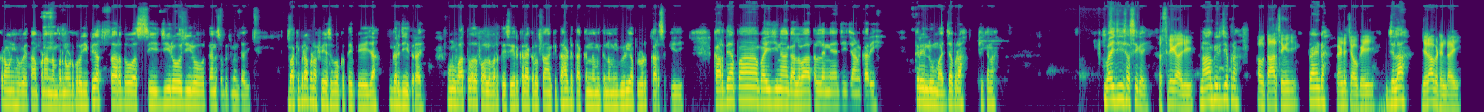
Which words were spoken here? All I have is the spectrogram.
ਕਰਾਉਣੀ ਹੋਵੇ ਤਾਂ ਆਪਣਾ ਨੰਬਰ ਨੋਟ ਕਰੋ ਜੀ 7528000355 ਜੀ। ਬਾਕੀ ਭਰਾ ਆਪਣਾ ਫੇਸਬੁੱਕ ਤੇ ਪੇਜ ਆ, ਗਰਜੀਤ ਰਾਏ। ਉਹਨੂੰ ਵੱਧ ਤੋਂ ਵੱਧ ਫੋਲੋਵਰ ਤੇ ਸ਼ੇਅਰ ਕਰਿਆ ਕਰੋ ਤਾਂ ਕਿ ਤੁਹਾਡੇ ਤੱਕ ਨਵੀਂ ਤੋਂ ਨਵੀਂ ਵੀਡੀਓ ਅਪਲੋਡ ਕਰ ਸਕੀਏ ਜੀ। ਕਰਦੇ ਹਾਂ ਆਪਾਂ ਬਾਈ ਜੀ ਨਾਲ ਗੱਲਬਾਤ ਲੈਣੇ ਆ ਜੀ ਜਾਣਕਾਰੀ। ਘਰੇਲੂ ਮੱਝ ਆ ਭਰਾ। ਠੀਕ ਹੈ ਨਾ? ਬਾਈ ਜੀ ਸਤਿ ਸ਼੍ਰੀ ਅਕਾਲ ਜੀ। ਸਤਿ ਸ੍ਰੀ ਅਕਾਲ ਜੀ। ਨਾਮ ਵੀਰ ਜੀ ਆਪਣਾ? ਅਵਤਾਰ ਸਿੰਘ ਜੀ। ਪਿੰਡ? ਪਿੰਡ ਚੌਕੇ ਜੀ। ਜ਼ਿਲ੍ਹਾ? ਜ਼ਿਲ੍ਹਾ ਬਠਿੰਡਾ ਜੀ।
